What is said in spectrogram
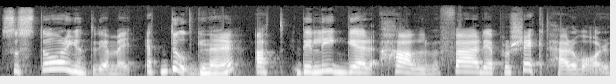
så stör ju inte det mig ett dugg. Nej. Att det ligger halvfärdiga projekt här och var.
